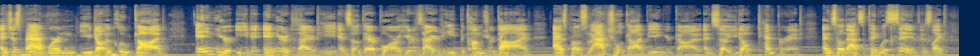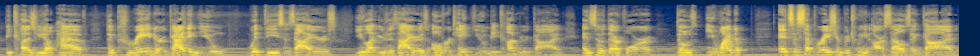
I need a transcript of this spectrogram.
It's just bad Yeah. when you don't include God in your eat in your desire to eat, and so therefore your desire to eat becomes your god, as opposed to actual God being your god, and so you don't temper it. And so that's the thing with sins. It's like because you don't have the Creator guiding you with these desires, you let your desires overtake you and become your god, and so therefore those you wind up. It's a separation between ourselves and God,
